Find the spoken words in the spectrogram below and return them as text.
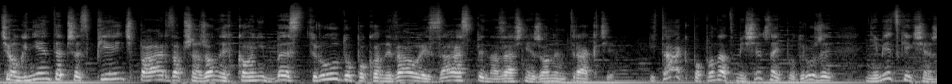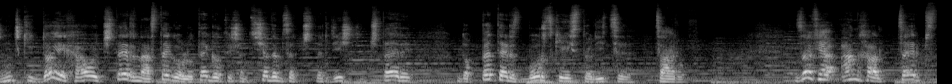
Ciągnięte przez pięć par zaprzężonych koni bez trudu pokonywały zaspy na zaśnieżonym trakcie. I tak po ponad miesięcznej podróży niemieckie księżniczki dojechały 14 lutego 1744 do petersburskiej stolicy carów. Zofia Anhalt-Zerbst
